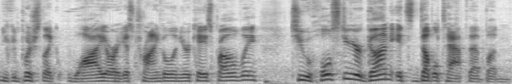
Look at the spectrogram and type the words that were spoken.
you can push like Y or I guess triangle in your case probably to holster your gun. It's double tap that button.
